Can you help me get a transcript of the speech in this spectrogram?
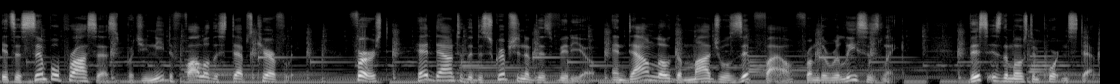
It's a simple process, but you need to follow the steps carefully. First, head down to the description of this video and download the module zip file from the releases link. This is the most important step.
